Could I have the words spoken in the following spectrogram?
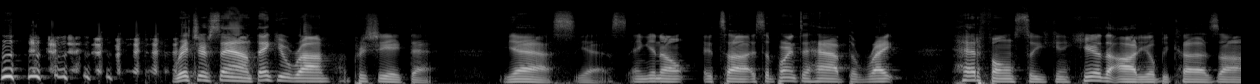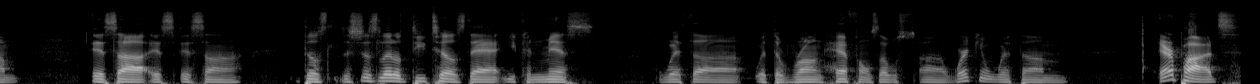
Richer sound. Thank you, Rob. Appreciate that. Yes, yes. And you know, it's uh it's important to have the right headphones so you can hear the audio because um it's uh it's it's uh those it's just little details that you can miss with uh with the wrong headphones. I was uh working with um AirPods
